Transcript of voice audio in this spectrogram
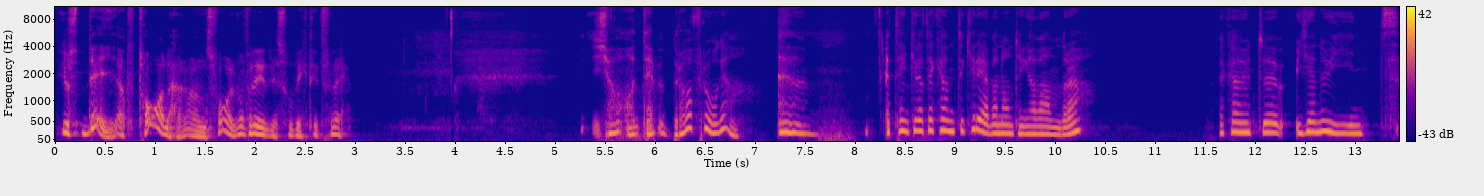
just dig att ta det här ansvaret? Varför är det så viktigt för dig? Ja, det är en bra fråga. Ehm, jag tänker att jag kan inte kräva någonting av andra. Jag kan ju inte genuint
